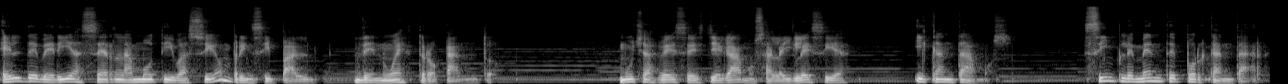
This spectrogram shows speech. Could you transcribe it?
Él debería ser la motivación principal de nuestro canto. Muchas veces llegamos a la iglesia y cantamos, simplemente por cantar,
